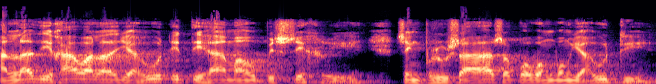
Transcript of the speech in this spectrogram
alladzi khawalal yahud ittihamahu bisihri sing berusaha sapa wong-wong Yahudi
